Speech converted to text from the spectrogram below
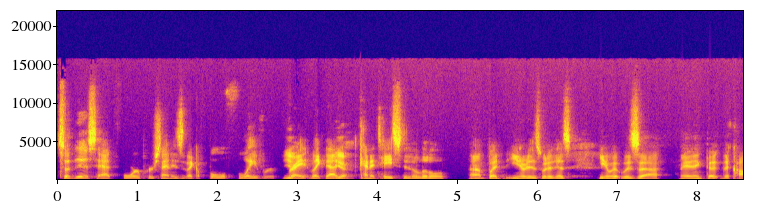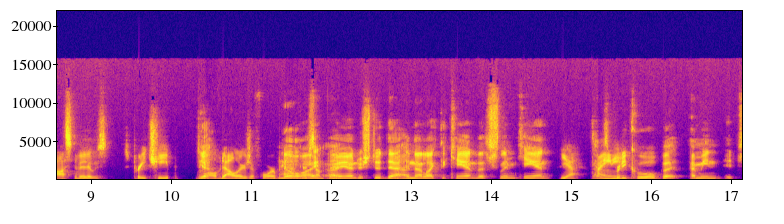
so this at four percent is like a full flavor, Yeah. right? Like that Yeah. kind of tasted a little. Um, but you know, it is what it is. You know, it was. Uh, I mean, I think the the cost of it it was, it was pretty cheap. Yeah. Twelve dollars a four pack no, or I, something. I understood that, Um, and I like the can, the slim can. yeah, that's pretty cool, but I mean, it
